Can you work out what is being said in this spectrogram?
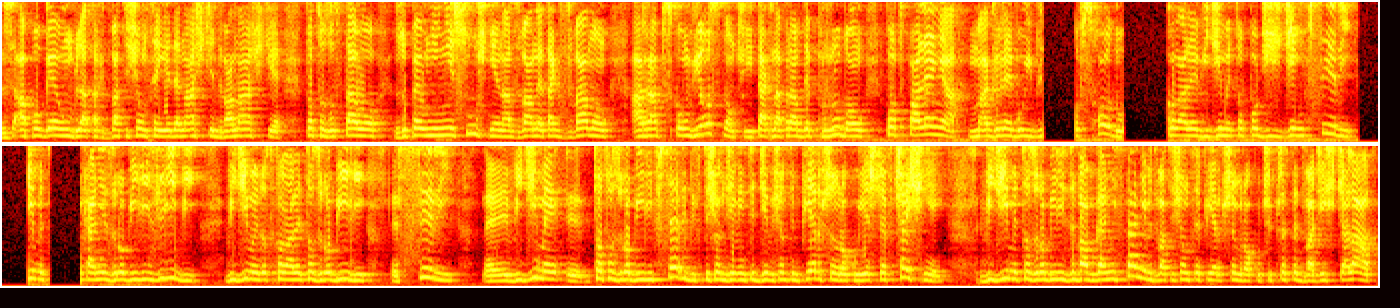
z apogeum w latach 2011-12. To, co zostało zupełnie niesłusznie nazwane tak zwaną arabską wiosną, czyli tak naprawdę próbą podpalenia Magrebu i Bliskiego Wschodu. Doskonale widzimy to po dziś dzień w Syrii. Widzimy, co Amerykanie zrobili z Libii. Widzimy doskonale, co zrobili z Syrii. E, Widzimy e, to, co zrobili w Serbii w 1991 roku, jeszcze wcześniej. Widzimy, co zrobili w Afganistanie w 2001 roku, czy przez te 20 lat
